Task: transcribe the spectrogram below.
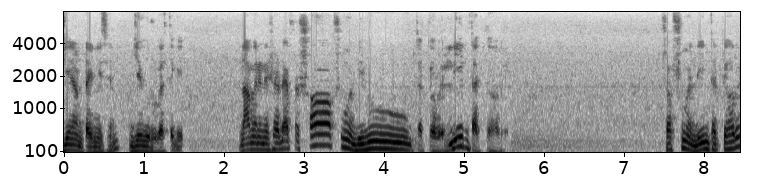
যে নামটাই নিয়েছেন, যে গুরুর কাছ থেকে, নামের নেশাটা আপনার সব সময় বিভুল থাকতে হবে, লীন থাকতে হবে। সবসময় লীন থাকতে হবে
